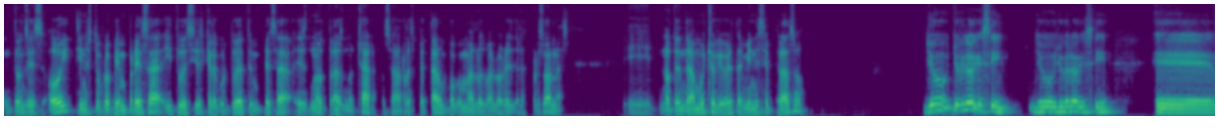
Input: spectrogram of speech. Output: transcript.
Entonces, hoy tienes tu propia empresa y tú decides que la cultura de tu empresa es no trasnochar, o sea, respetar un poco más los valores de las personas. Eh, ¿no tendrá mucho que ver también ese pedazo? Yo, yo creo que sí, yo, yo creo que sí. Eh,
